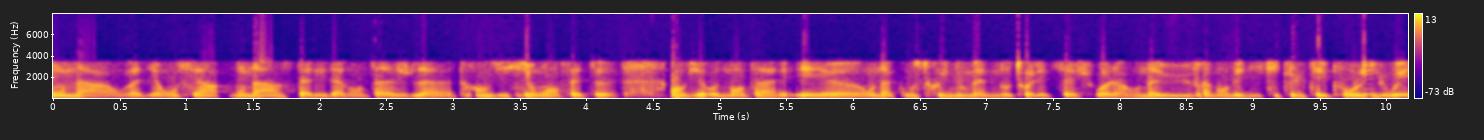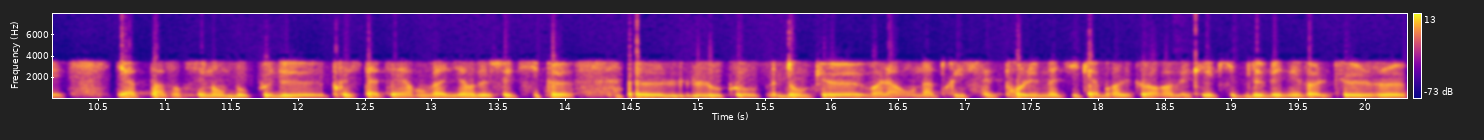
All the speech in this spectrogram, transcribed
on a, on va dire, on s'est, on a installé davantage la transition en fait euh, environnementale et euh, on a construit nous-mêmes nos toilettes sèches. Voilà, on a eu vraiment des difficultés pour les louer. Il n'y a pas forcément beaucoup de prestataires, on va dire, de ce type euh, locaux. Donc voilà, on a pris cette problématique à bras le corps avec l'équipe de bénévoles que je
